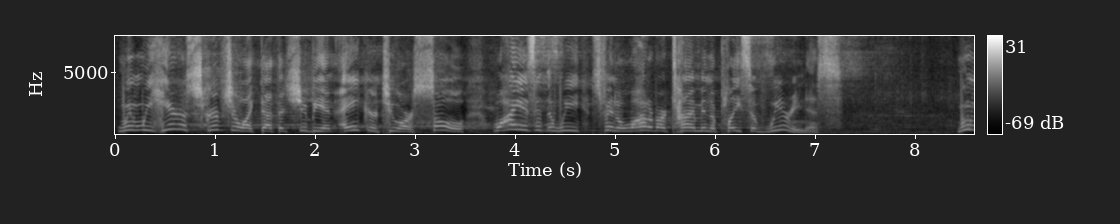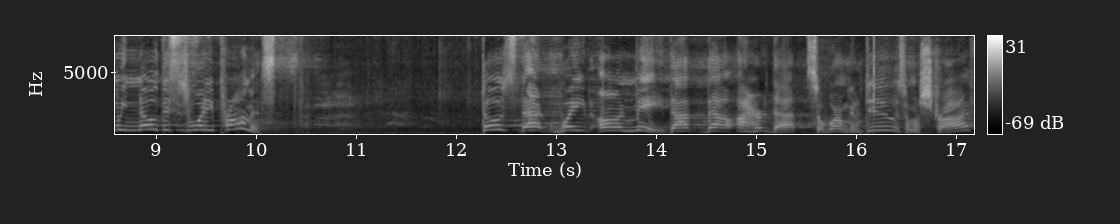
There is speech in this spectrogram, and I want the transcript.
When we hear a scripture like that, that should be an anchor to our soul, why is it that we spend a lot of our time in a place of weariness? When we know this is what he promised. Those that wait on me, that, that I heard that. So what I'm going to do is I'm going to strive.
